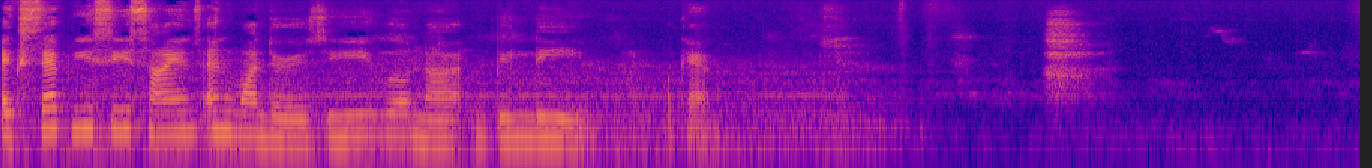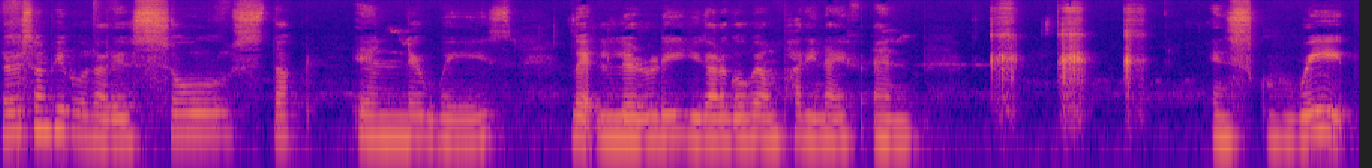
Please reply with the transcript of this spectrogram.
Except ye see signs and wonders, ye will not believe. Okay. There are some people that is so stuck in their ways that literally you gotta go on putty knife and and scrape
